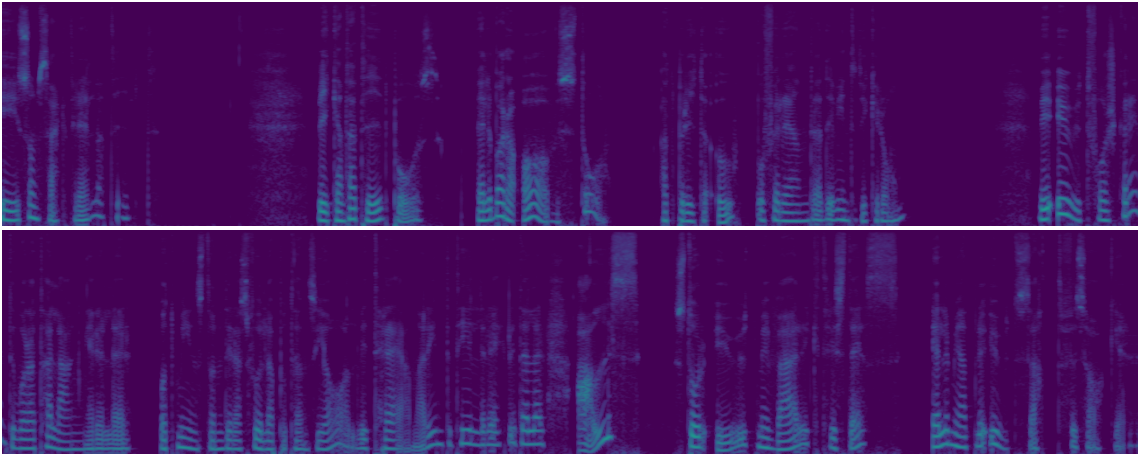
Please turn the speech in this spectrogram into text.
är ju som sagt relativt. Vi kan ta tid på oss, eller bara avstå, att bryta upp och förändra det vi inte tycker om. Vi utforskar inte våra talanger eller åtminstone deras fulla potential. Vi tränar inte tillräckligt eller alls står ut med verk, tristess eller med att bli utsatt för saker.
